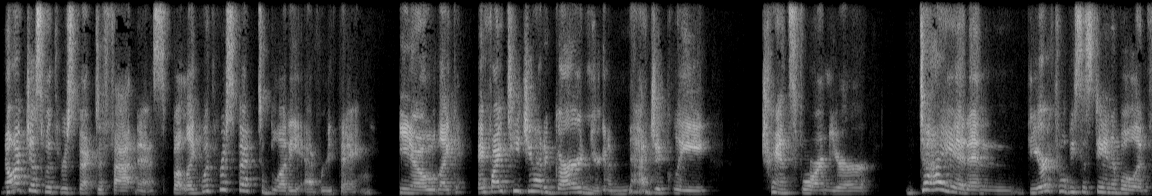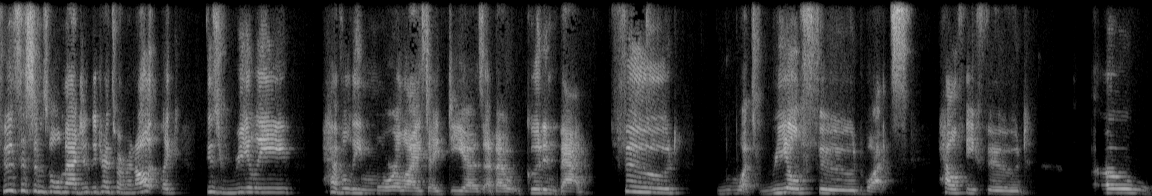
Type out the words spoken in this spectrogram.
not just with respect to fatness but like with respect to bloody everything. You know like if i teach you how to garden you're going to magically transform your diet and the earth will be sustainable and food systems will magically transform and all like these really heavily moralized ideas about good and bad food what's real food what's healthy food. Oh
